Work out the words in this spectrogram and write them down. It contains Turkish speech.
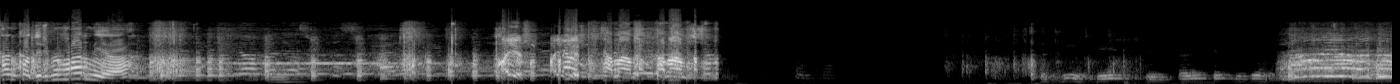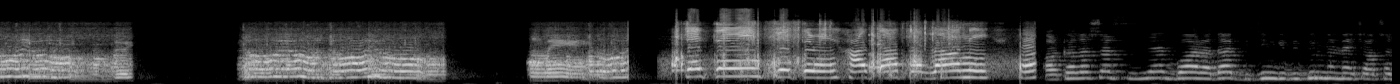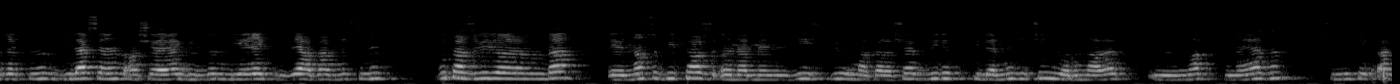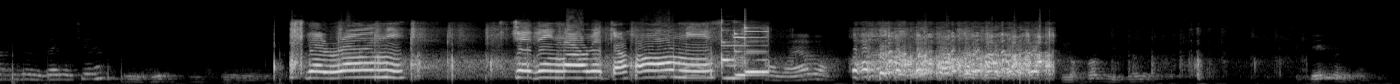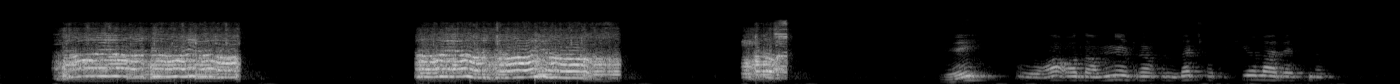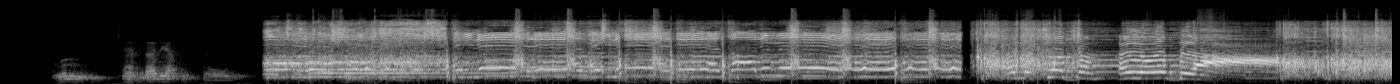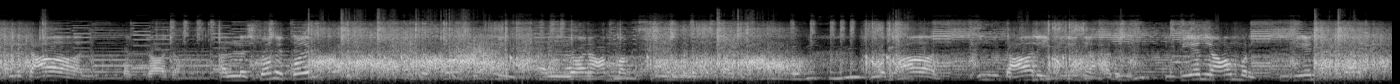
kanka dürbün var mı ya? Hayır, hayır. Tamam, tamam. Hatta ferrani. Arkadaşlar size bu arada bizim gibi gülmemeye çalışacaksınız. Gülerseniz aşağıya güldüm diyerek bize yazabilirsiniz. Bu tarz videolarında e, nasıl bir tarz önermenizi istiyorum arkadaşlar. Video fikirleriniz için yorumlara yorumlar kısmına yazın. Şimdi tekrar videomuza geçelim. Ferrani. Cebine with the homies. Havaya bak. etrafında çatışıyorlar resmen. Oğlum çember yapmışlar adam. قال له شلونك طيب؟ قال له أنا عمك قال له تعال تعال يمين يا حبيبي يبين يا عمري يبين يا حبيبي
